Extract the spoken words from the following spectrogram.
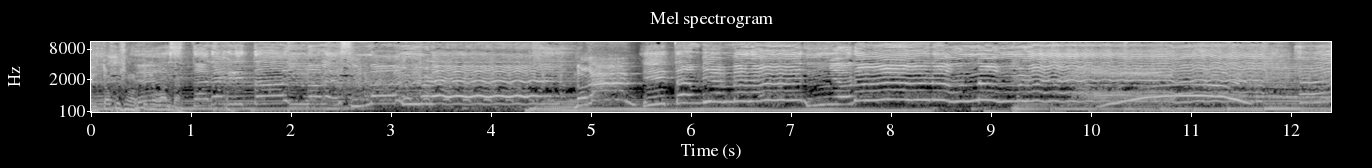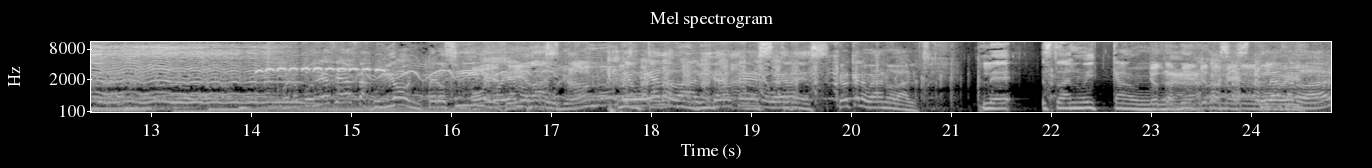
El topo y su norteño Wanda. Estaré gritándole su nombre. Pero sí Oye, le voy a Nodal. Le voy a Nodal. Creo que, le voy a, creo que le voy a Nodal. Le están muy cabros. Yo también, yo también. le ¿Tú le vas a. Nodal?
